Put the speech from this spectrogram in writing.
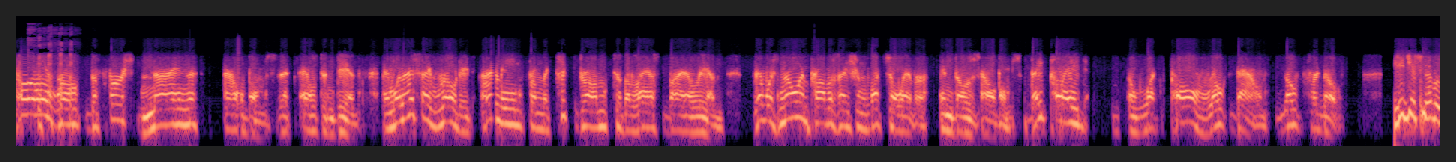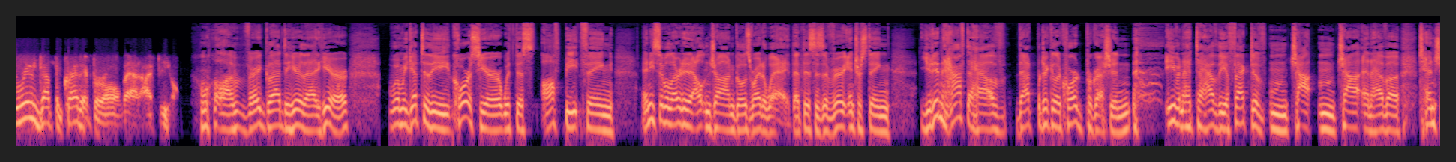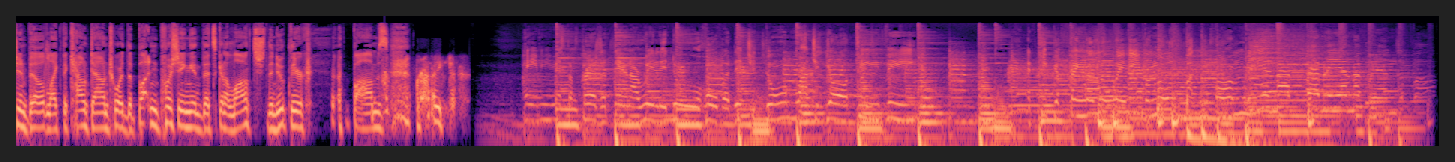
Paul wrote the first nine albums that Elton did. And when I say wrote it, I mean from the kick drum to the last violin. There was no improvisation whatsoever in those albums. They played uh, what Paul wrote down, note for note. He just never really got the credit for all that, I feel. Well, I'm very glad to hear that here. When we get to the chorus here with this offbeat thing, any similarity to Elton John goes right away. That this is a very interesting, you didn't have to have that particular chord progression, even to have the effect of mm, cha, mm, cha, and have a tension build like the countdown toward the button pushing that's going to launch the nuclear bombs. Right. Hey, Mr. President, I really do hope that you don't watch your TV.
